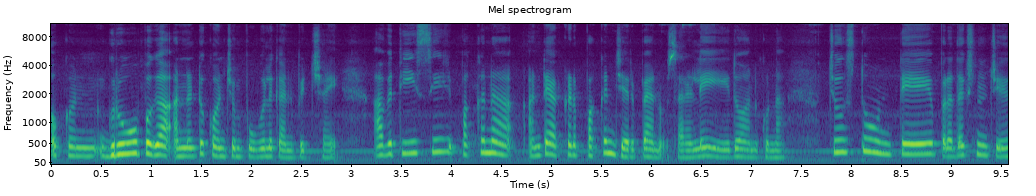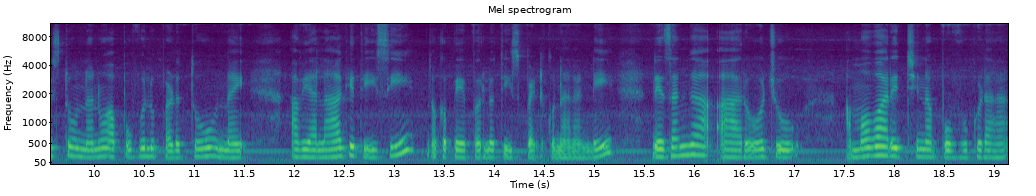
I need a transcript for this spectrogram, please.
ఒక గ్రూప్గా అన్నట్టు కొంచెం పువ్వులు కనిపించాయి. అవి తీసి పక్కన అంటే అక్కడ పక్కన జరిపాను. సరేలే ఏదో అనుకున్నా. చూస్తూ ఉంటే ప్రదక్షిణ చేస్తూ ఉన్నాను. ఆ పువ్వులు పడుతూ ఉన్నాయి. అవి అలాగే తీసి ఒక పేపర్లో తీసి పెట్టుకున్నానండి. నిజంగా ఆ రోజు అమ్మవారిచ్చిన పువ్వు కూడా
